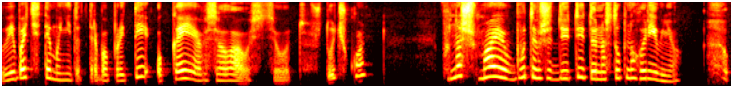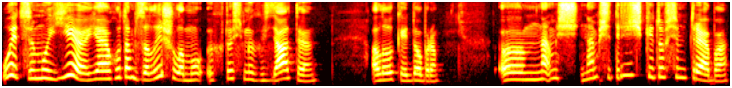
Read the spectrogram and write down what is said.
Вибачте, мені тут треба прийти. Окей, я взяла ось цю от штучку. Вона ж має бути вже дійти до наступного рівня. Ой, це моє. Я його там залишила, хтось міг взяти. Але окей, добре. Ем, нам, нам ще трішки зовсім треба.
